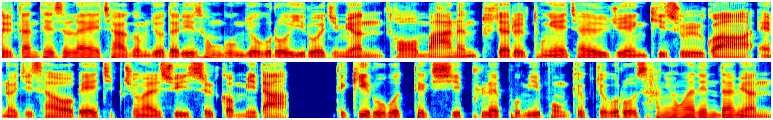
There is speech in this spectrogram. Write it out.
일단 테슬라의 자금 조달이 성공적으로 이루어지면 더 많은 투자를 통해 자율주행 기술과 에너지 사업에 집중할 수 있을 겁니다. 특히 로보택시 플랫폼이 본격적으로 상용화된다면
